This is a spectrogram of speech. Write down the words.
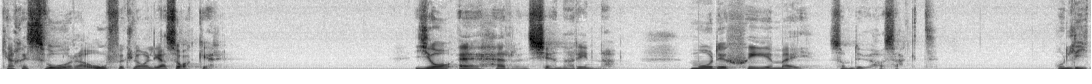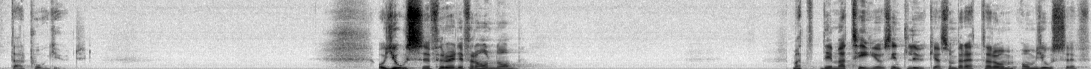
kanske svåra och oförklarliga saker. Jag är Herrens tjänarinna. Må det ske mig som du har sagt. Hon litar på Gud. Och Josef, hur är det för honom? Det är Matteus, inte Lukas, som berättar om, om Josef.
